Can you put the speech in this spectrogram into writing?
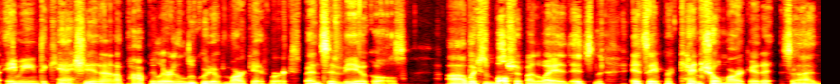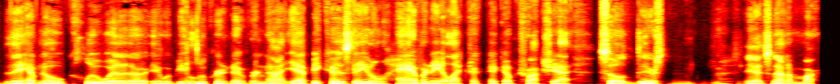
uh, aiming to cash in on a popular and lucrative market for expensive vehicles. Which is bullshit, by the way. It's it's a potential market. They have no clue whether it would be lucrative or not yet because they don't have any electric pickup trucks yet. So there's, yeah, it's not a mar-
